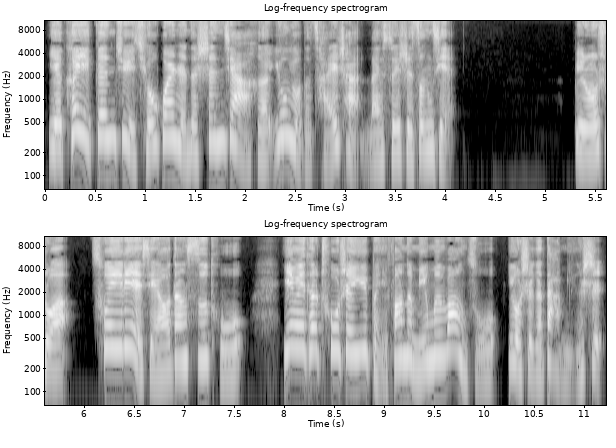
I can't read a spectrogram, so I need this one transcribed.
也可以根据求官人的身价和拥有的财产来随时增减。比如说，崔烈想要当司徒，因为他出身于北方的名门望族，又是个大名士，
